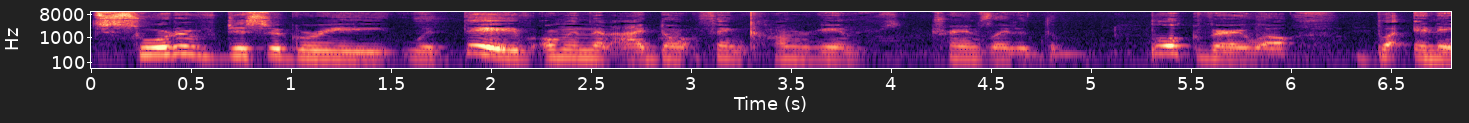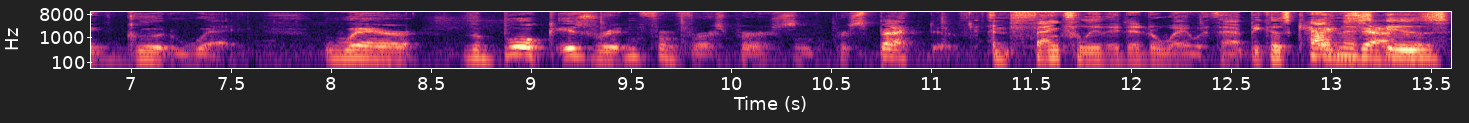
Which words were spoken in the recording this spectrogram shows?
sort of disagree with Dave, only in that I don't think Hunger Games translated the book very well, but in a good way, where the book is written from first person perspective. And thankfully, they did away with that because Katniss Exactly. is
